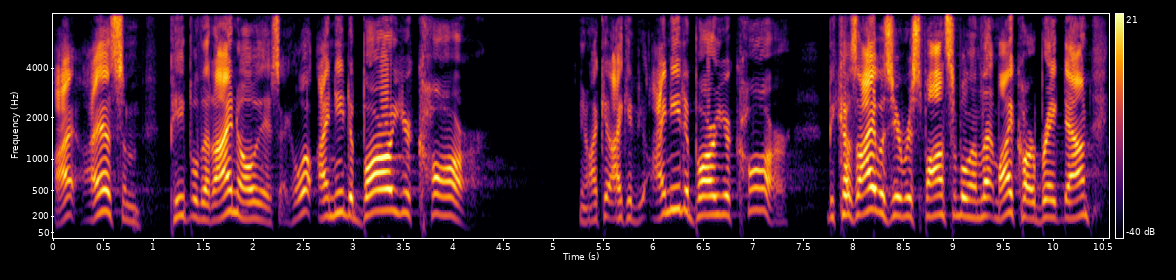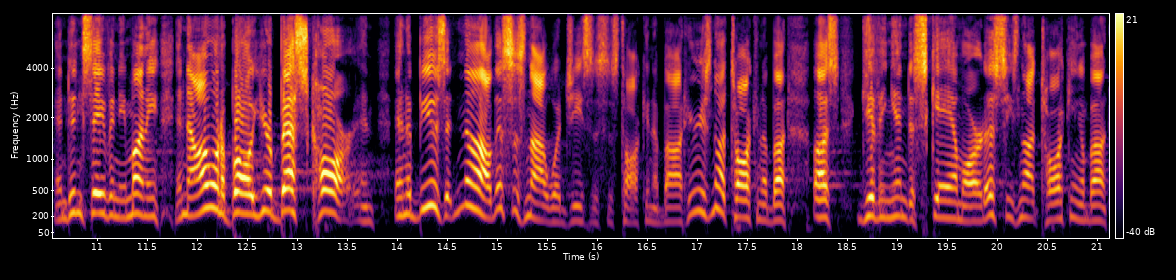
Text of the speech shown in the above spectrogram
I, I had some people that I know, they say, well, I need to borrow your car. You know, I could, I could, I need to borrow your car because I was irresponsible and let my car break down and didn't save any money, and now I want to borrow your best car and, and abuse it. No, this is not what Jesus is talking about here. He's not talking about us giving in to scam artists. He's not talking about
